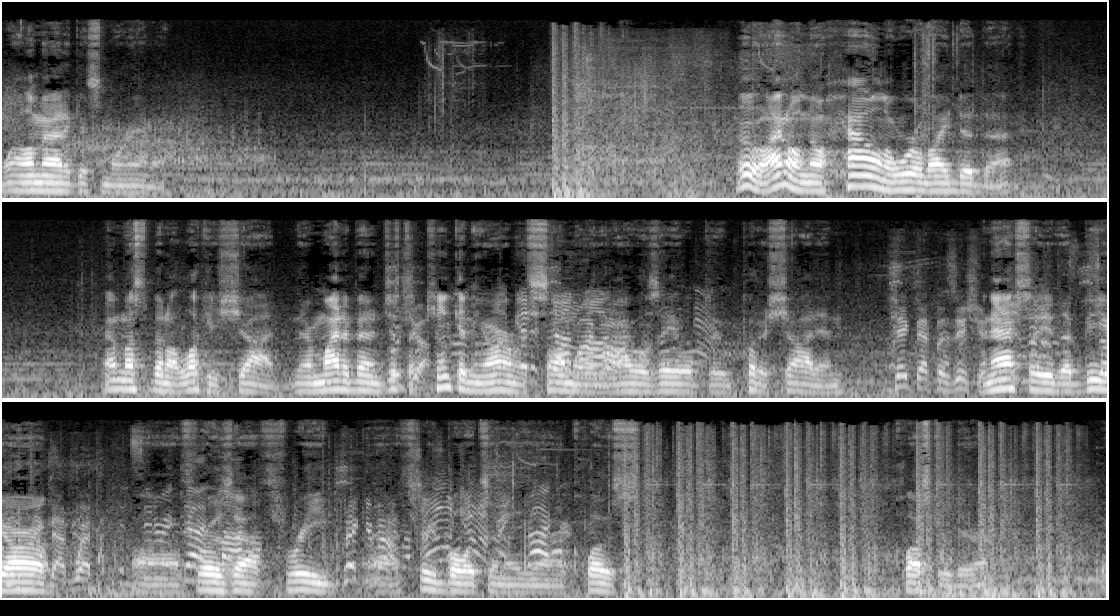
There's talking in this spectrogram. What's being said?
While I'm at it, get some more ammo. Oh, I don't know how in the world I did that. That must have been a lucky shot. There might have been just a kink in the armor somewhere that I was able to put a shot in. Take that position. And actually, the BR take that weapon. uh, throws out three uh, three bullets in a uh, close cluster there. The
